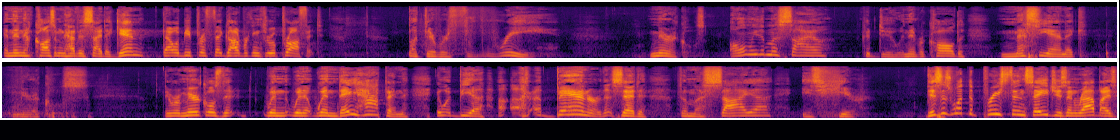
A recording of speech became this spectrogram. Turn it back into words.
and then cause him to have his sight again. That would be God working through a prophet. But there were three miracles only the Messiah could do, and they were called messianic miracles. There were miracles that when, when, it, when they happen, it would be a, a, a banner that said, The Messiah is here. This is what the priests and sages and rabbis,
